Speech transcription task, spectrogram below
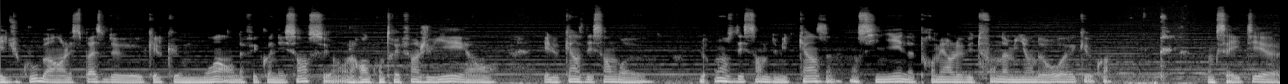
et du coup bah, en l'espace de quelques mois on a fait connaissance on l'a rencontré fin juillet et, le 15 décembre euh, le 11 décembre 2015 on signait notre première levée de fonds d'un million d'euros avec eux quoi. Donc ça a été euh,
